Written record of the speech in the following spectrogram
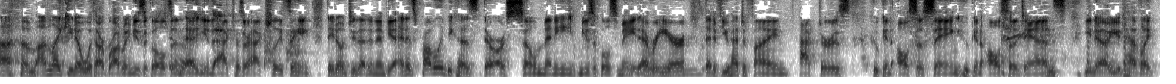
um, unlike, you know, with our Broadway musicals and, uh, you know, the actors are actually singing, they don't do that in India. And it's probably because there are so many musicals made every year that if you had to find actors who can also sing, who can also dance, you know, you'd have like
